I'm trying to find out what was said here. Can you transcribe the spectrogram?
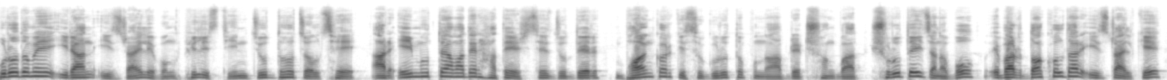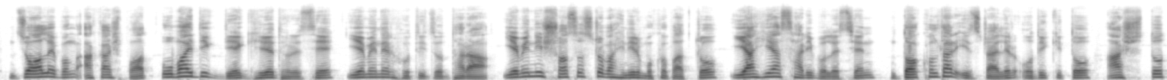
পুরোদমে ইরান, ইসরায়েল এবং ফিলিস্তিন যুদ্ধ চলছে। আর এই মুহূর্তে আমাদের হাতে এসছে যুদ্ধের ভয়ঙ্কর কিছু গুরুত্বপূর্ণ আপডেট সংবাদ। শুরুতেই জানাব, এবার দখলদার ইসরায়েলকে জল এবং আকাশপথ উভয় দিক দিয়ে ঘিরে ধরেছে ইয়েমেনের হুতি যোদ্ধারা। ইয়েমেনি সশস্ত্র বাহিনীর মুখপাত্র ইয়াহিয়া সারি বলেছেন, দখলদার ইসরায়েলের অধিকৃত আশতোত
